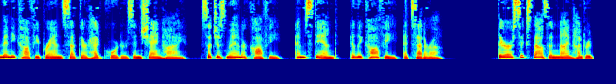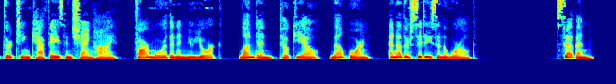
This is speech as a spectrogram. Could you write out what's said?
Many coffee brands set their headquarters in Shanghai, such as Manner Coffee, M Stand, Illy Coffee, etc. There are 6,913 cafes in Shanghai, far more than in New York, London, Tokyo, Melbourne, and other cities in the world. 7.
